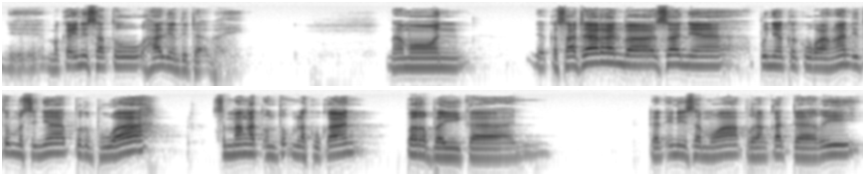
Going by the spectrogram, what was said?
ya, maka ini satu hal yang tidak baik. Namun ya, kesadaran bahasanya punya kekurangan itu mestinya berbuah semangat untuk melakukan perbaikan. Dan ini semua berangkat dari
